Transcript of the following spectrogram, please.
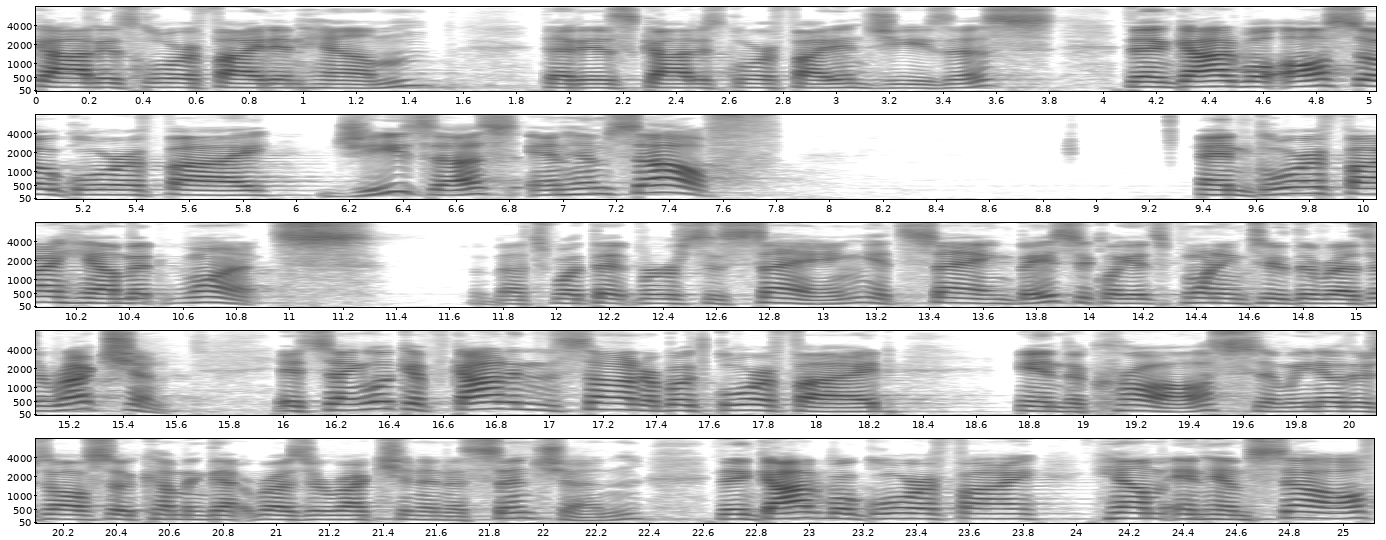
God is glorified in him, that is, God is glorified in Jesus, then God will also glorify Jesus in himself and glorify him at once. That's what that verse is saying. It's saying, basically, it's pointing to the resurrection. It's saying, look, if God and the Son are both glorified in the cross, and we know there's also coming that resurrection and ascension, then God will glorify him in himself,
